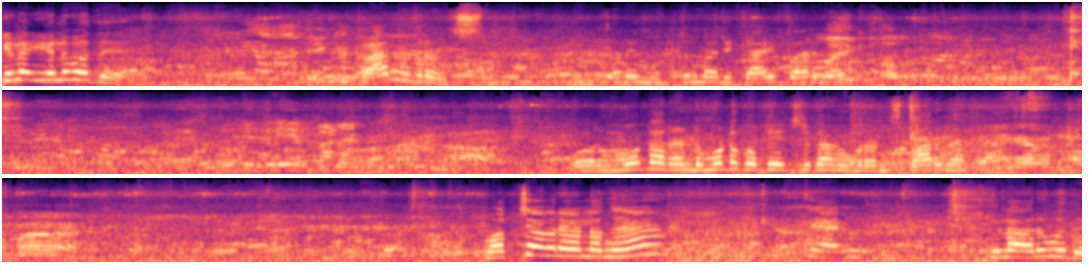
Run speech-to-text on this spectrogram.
கிலோ எழுபது. பாருங்க ஃப்ரெண்ட்ஸ். அப்படியே முத்து மாதிரி காய் பாருங்க. ஒரு மூட்டை ரெண்டு மூட்டை கொட்டி வச்சிருக்காங்க ஃப்ரெண்ட்ஸ். பாருங்க. தேங்காய் எவ்வளோங்க? கிலோ அறுபது.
